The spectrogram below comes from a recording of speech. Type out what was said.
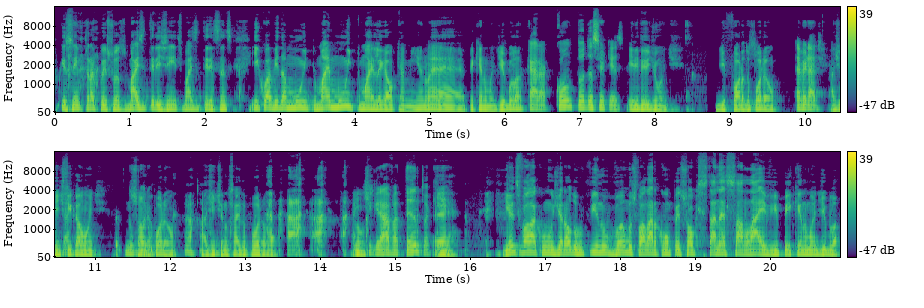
porque sempre trago pessoas mais inteligentes, mais interessantes e com a vida muito, mas muito mais legal que a minha, não é, pequeno mandíbula? Cara, com toda certeza. Ele veio de onde? De fora do porão. É verdade. A gente Tá. fica onde? No Só no porão. A gente não sai do porão. A Não- gente grava tanto aqui. É. E antes de falar com o Geraldo Rufino, vamos falar com o pessoal que está nessa live, Pequeno Mandíbula.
